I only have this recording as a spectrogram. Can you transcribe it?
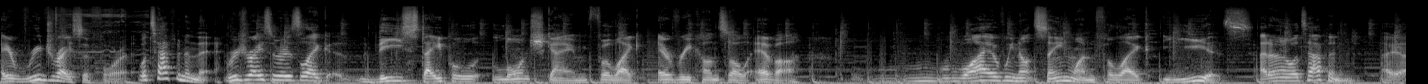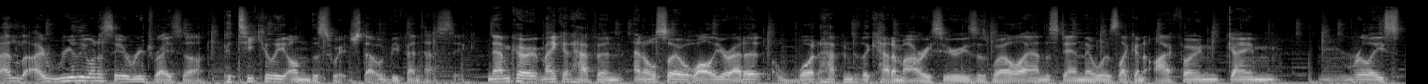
a Ridge Racer for it? What's happening there? Ridge Racer is like the staple launch game for like every console ever. Why have we not seen one for like years? I don't know what's happened. I, I, I, really want to see a Ridge Racer, particularly on the Switch. That would be fantastic. Namco, make it happen. And also, while you're at it, what happened to the Katamari series as well? I understand there was like an iPhone game released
